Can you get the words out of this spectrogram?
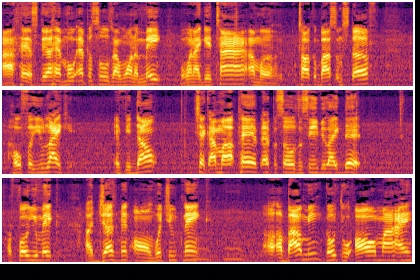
I have, still have more episodes I want to make, but when I get time, I'm gonna talk about some stuff. Hopefully you like it. If you don't, check out my past episodes and see if you like that. Before you make a judgment on what you think about me, go through all my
